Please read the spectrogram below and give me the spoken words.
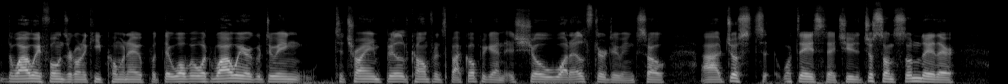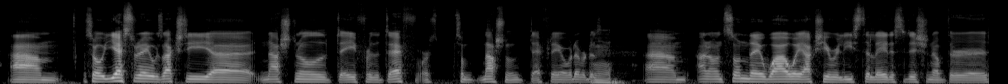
the Huawei phones are going to keep coming out. But the, what what Huawei are doing to try and build confidence back up again is show what else they're doing. So uh, just what day is today? Tuesday. Just on Sunday there. Um, so yesterday was actually uh, National Day for the Deaf or some National Deaf Day or whatever it is. Um, and on Sunday, Huawei actually released the latest edition of their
